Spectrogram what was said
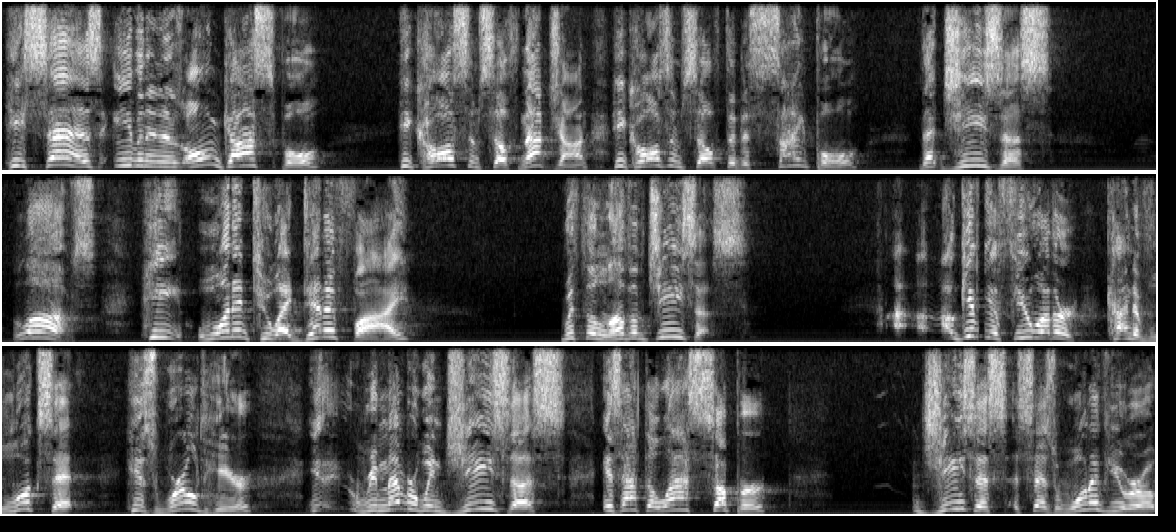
He says, even in his own gospel, he calls himself, not John, he calls himself the disciple that Jesus loves. He wanted to identify with the love of Jesus. I'll give you a few other kind of looks at his world here. Remember when Jesus is at the Last Supper, Jesus says, One of you are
